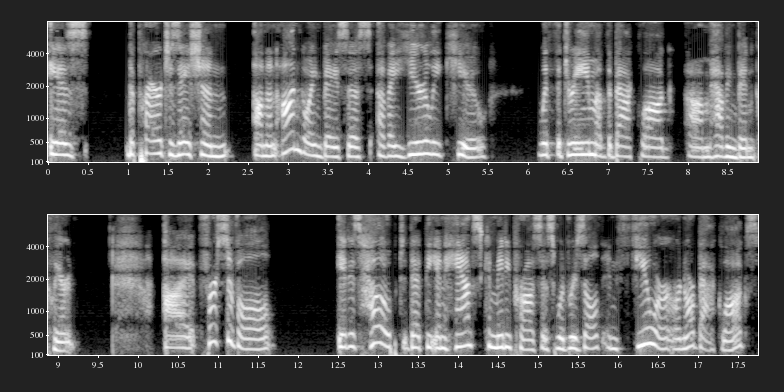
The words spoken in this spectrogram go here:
is the prioritization on an ongoing basis of a yearly queue with the dream of the backlog um, having been cleared. Uh, first of all, it is hoped that the enhanced committee process would result in fewer or no backlogs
